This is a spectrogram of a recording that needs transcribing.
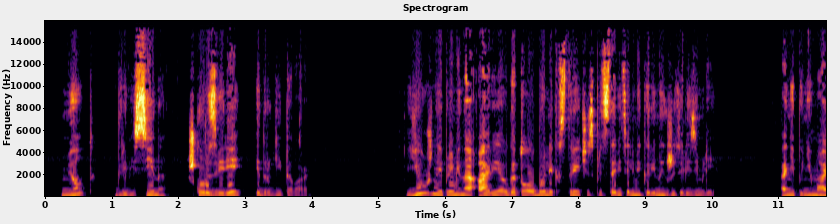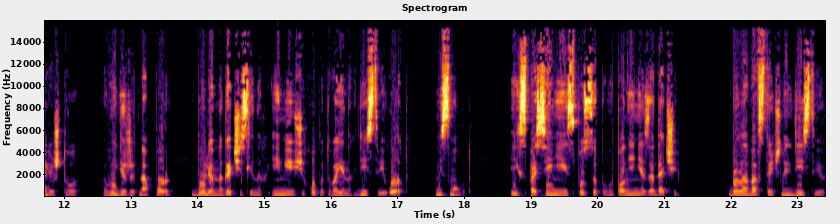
– мед, древесина, шкуры зверей и другие товары. Южные племена ариев готовы были к встрече с представителями коренных жителей Земли. Они понимали, что выдержать напор более многочисленных и имеющих опыт военных действий орд не смогут. Их спасение и способ выполнения задачи было во встречных действиях,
